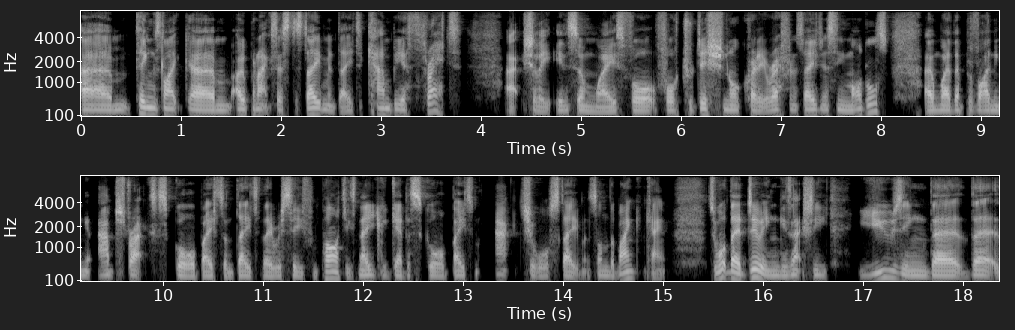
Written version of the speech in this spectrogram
um, things like um, open access to statement data can be a threat actually in some ways for for traditional credit reference agency models and where they're providing an abstract score based on data they receive from parties now you could get a score based on actual statements on the bank account so what they're doing is actually using their their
